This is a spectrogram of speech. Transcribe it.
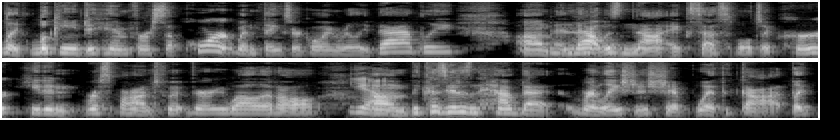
like looking to him for support when things are going really badly. Um, and that was not accessible to Kurt. He didn't respond to it very well at all. Yeah. Um, because he doesn't have that relationship with God. Like,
